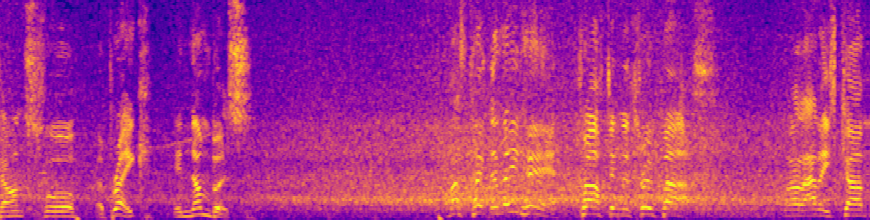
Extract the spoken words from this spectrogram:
Chance for a break in numbers. Must take the lead here, crafting the through pass. Well, Ali's come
